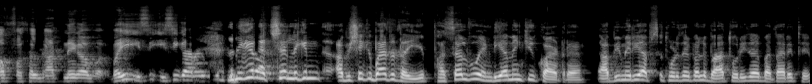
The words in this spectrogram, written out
अब फ़सल काटने का वही इसी इसी कारण लेकिन अच्छा लेकिन अभिषेक की बात बताइए फ़सल वो इंडिया में क्यों काट रहा है? अभी मेरी आपसे थोड़ी देर पहले बात हो रही थी बता रहे थे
